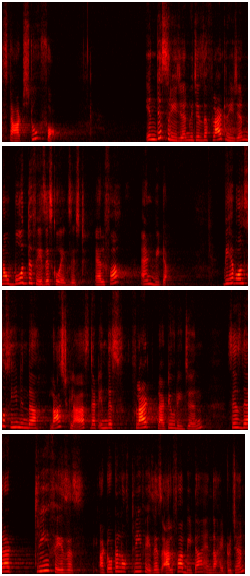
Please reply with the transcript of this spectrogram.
starts to form. In this region which is the flat region now both the phases coexist alpha and beta. We have also seen in the last class that in this flat plateau region since there are 3 phases a total of 3 phases alpha, beta and the hydrogen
